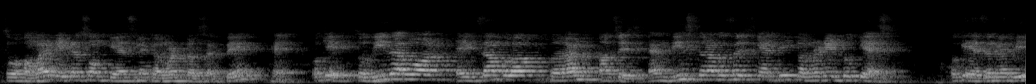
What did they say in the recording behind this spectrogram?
सो so, हमारे डेटर्स को हम कैश में कन्वर्ट कर सकते हैं। Okay so these are what example of current assets and these current assets can be converted into cash okay as an way we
